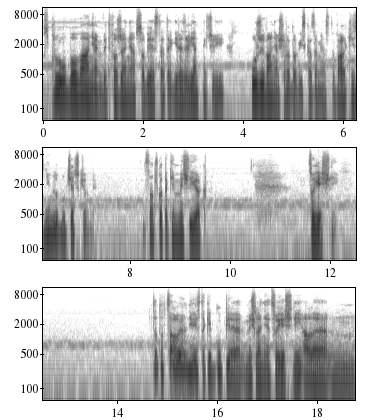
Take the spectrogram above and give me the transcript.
spróbowaniem wytworzenia w sobie strategii rezylientnych, czyli używania środowiska zamiast walki z nim lub ucieczki od niego? To są na przykład takie myśli jak co jeśli? To, to wcale nie jest takie głupie myślenie, co jeśli, ale mm,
